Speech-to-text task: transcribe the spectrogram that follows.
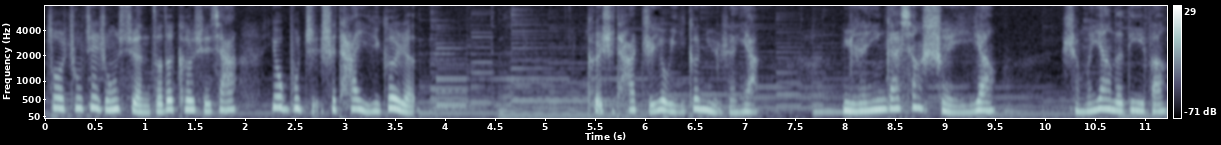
做出这种选择的科学家又不只是他一个人。可是他只有一个女人呀，女人应该像水一样，什么样的地方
